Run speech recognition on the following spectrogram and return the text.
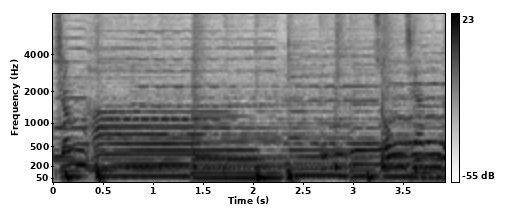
正好，从前都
